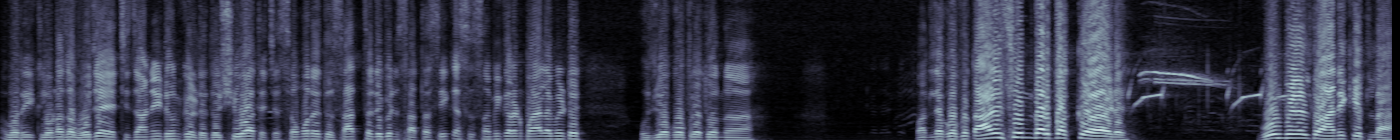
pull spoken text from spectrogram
वर एक लोणाचा भोजा आहे, याची जाणीव ठेवून खेळतोय. तो शिवा त्याच्यासमोर आहे तो सातचा डिपेंड सातास एक असं समीकरण पाहायला मिळतोय. उजव्या कोपऱ्यातून मधल्या कोपऱ्यात आणि सुंदर पकड. गुण मिळेल तो अनिकेतला.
